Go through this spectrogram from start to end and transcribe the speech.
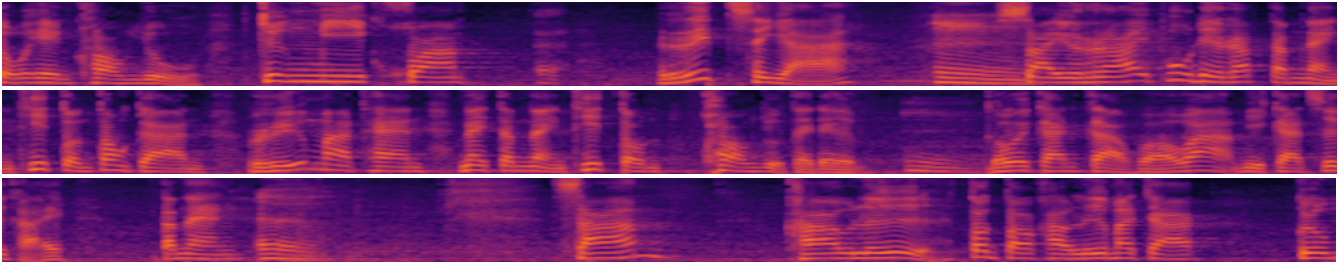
ตัวเองครองอยู่ จึงมีความเอ่อริษยาอืมใส่ร้ายผู้ได้รับตำแหน่งที่ตนต้องการ หรือมาแทนในตำแหน่งที่ตนครองอยู่แต่เดิมอืมโดยการกล่าวหาว่ามีการซื้อขายตำแหน่งเออสามข่าวลือ ต้นต่อข่าวลือมาจาก กลุ่ม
